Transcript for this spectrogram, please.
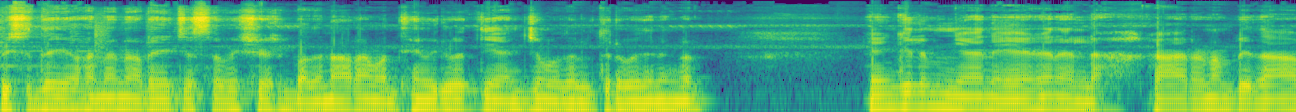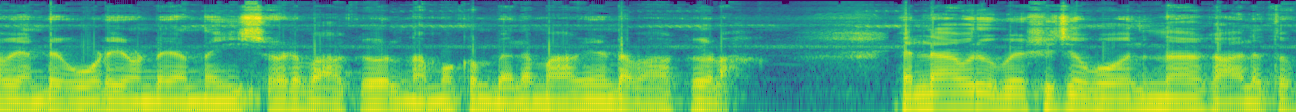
വിശുദ്ധ യോഹനാൻ അറിയിച്ച സവിശേഷം പതിനാറാം അധ്യായം ഇരുപത്തി അഞ്ച് മുതൽ തിരുവചനങ്ങൾ. എങ്കിലും ഞാൻ ഏകനല്ല കാരണം പിതാവ് എന്റെ കൂടെയുണ്ട് എന്ന ഈശോയുടെ വാക്കുകൾ നമുക്കും ബലമാകേണ്ട വാക്കുകളാണ് എല്ലാവരും ഉപേക്ഷിച്ച് പോരുന്ന കാലത്തും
